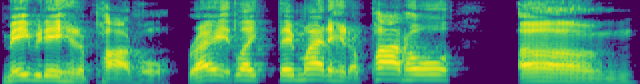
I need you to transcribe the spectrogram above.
maybe they hit a pothole, right? Like they might have hit a pothole. Um,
